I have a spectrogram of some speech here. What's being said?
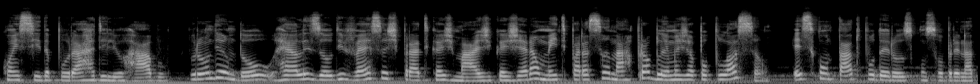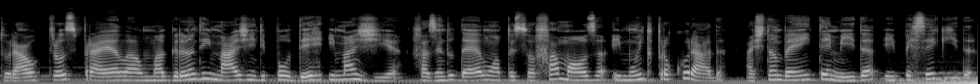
conhecida por Ardilho Rabo, por onde andou, realizou diversas práticas mágicas, geralmente para sanar problemas da população. Esse contato poderoso com o sobrenatural trouxe para ela uma grande imagem de poder e magia, fazendo dela uma pessoa famosa e muito procurada, mas também temida e perseguida.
